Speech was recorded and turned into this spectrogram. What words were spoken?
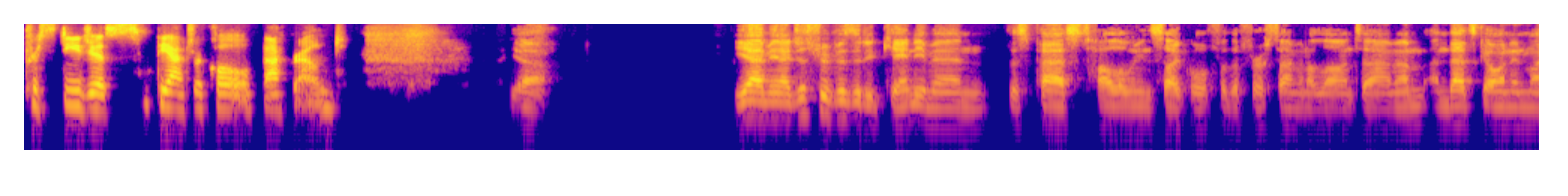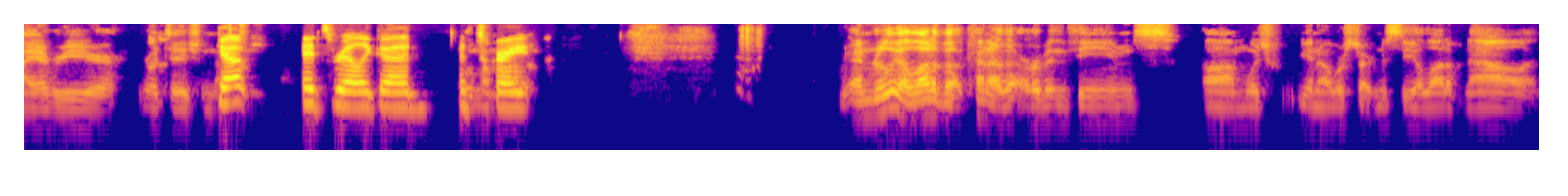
prestigious theatrical background. Yeah. Yeah, I mean, I just revisited Candyman this past Halloween cycle for the first time in a long time. I'm, and that's going in my every year rotation. Yep. It's really good. It's great. and really a lot of the kind of the urban themes um, which you know we're starting to see a lot of now and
